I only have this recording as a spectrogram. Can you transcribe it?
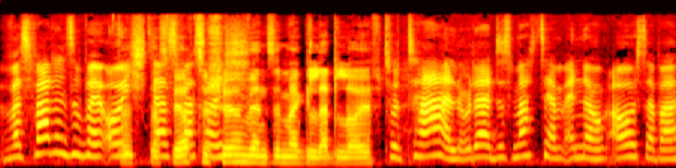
was war denn so bei euch das, das das, wäre zu schön, wenn es immer glatt läuft. total, oder? Das macht ja am Ende auch aus, aber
